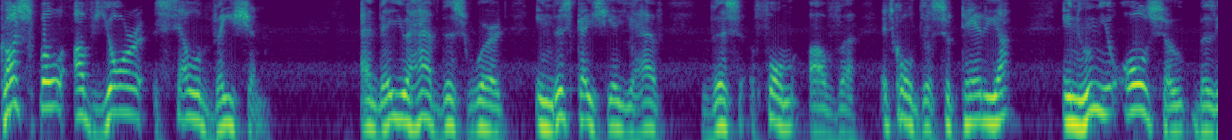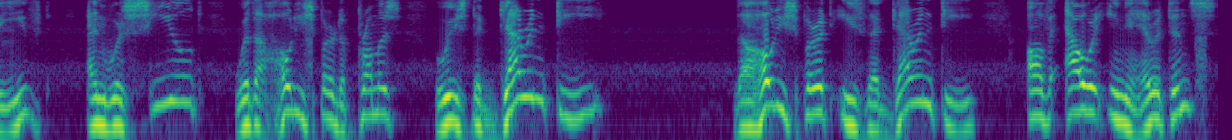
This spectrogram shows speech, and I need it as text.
gospel of your salvation. And there you have this word. In this case here, you have this form of, uh, it's called the soteria, in whom you also believed and were sealed with the Holy Spirit of promise, who is the guarantee. The Holy Spirit is the guarantee of our inheritance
